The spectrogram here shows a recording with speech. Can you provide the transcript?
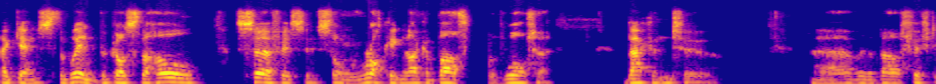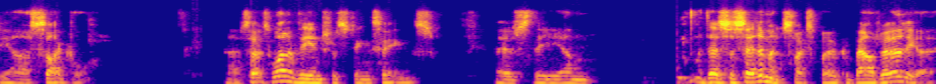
against the wind because the whole surface is sort of rocking like a bath of water back into uh, with about a 50 hour cycle. Uh, so it's one of the interesting things. There's the um, there's the sediments I spoke about earlier.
